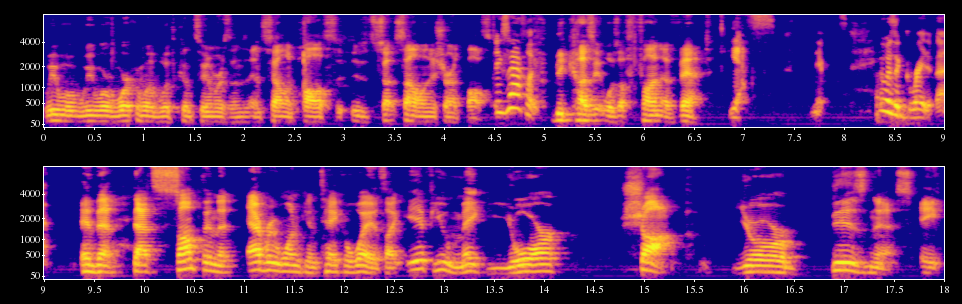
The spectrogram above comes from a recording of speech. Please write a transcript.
We were we were working with, with consumers and, and selling policy, selling insurance policies Exactly. because it was a fun event. Yes. It was, it was a great event. and that that's something that everyone can take away it's like if you make your shop your business a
